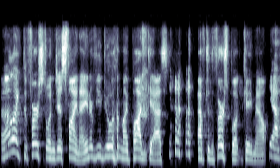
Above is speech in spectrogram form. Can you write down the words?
And I like the first one just fine. I interviewed you on my podcast after the first book came out, Yeah.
